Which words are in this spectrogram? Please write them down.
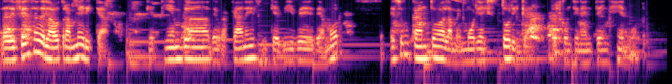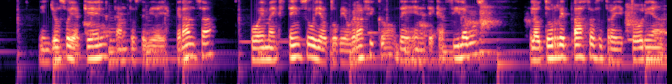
La defensa de la otra América, que tiembla de huracanes y que vive de amor, es un canto a la memoria histórica del continente ingenuo. En Yo Soy Aquel, Cantos de Vida y Esperanza, poema extenso y autobiográfico de endecasílabos, el autor repasa su trayectoria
